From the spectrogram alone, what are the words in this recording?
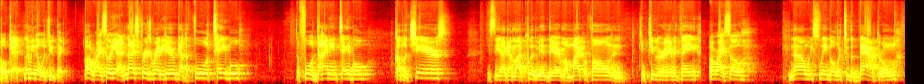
Okay, let me know what you think. All right, so yeah, nice refrigerator here. We got the full table, the full dining table, a couple of chairs, you see, I got my equipment there, my microphone and computer and everything. All right, so now we swing over to the bathroom,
